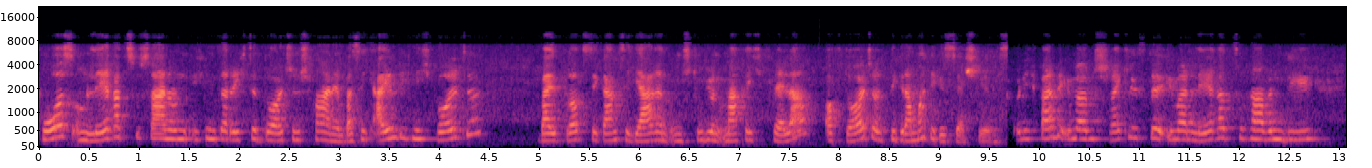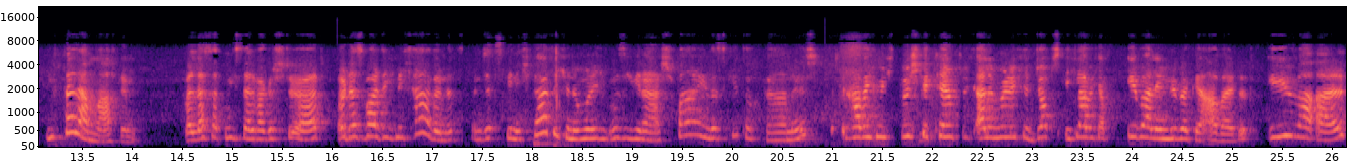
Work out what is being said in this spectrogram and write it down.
Kurs, um Lehrer zu sein und ich unterrichte Deutsch in Spanien, was ich eigentlich nicht wollte, weil trotz der ganzen Jahre im Studium mache ich Fälle auf Deutsch und die Grammatik ist sehr schwierig. Und ich fand immer am schrecklichsten, immer Lehrer zu haben, die die Fälle machen. Weil das hat mich selber gestört und das wollte ich nicht haben. Und jetzt bin ich fertig und dann muss ich, wieder nach Spanien. Das geht doch gar nicht. Habe ich mich durchgekämpft durch alle möglichen Jobs. Ich glaube, ich habe überall in Lübeck gearbeitet. Überall.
